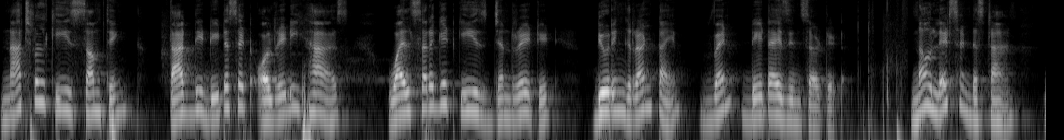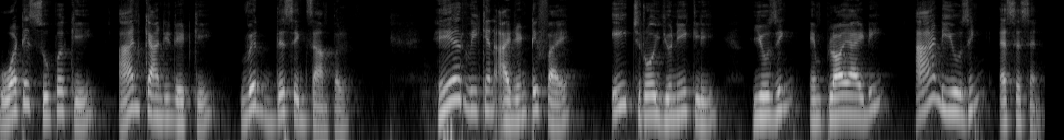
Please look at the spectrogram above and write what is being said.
natural key is something that the dataset already has while surrogate key is generated during runtime when data is inserted. Now let's understand what is super key and candidate key with this example. Here we can identify each row uniquely using employee ID and using SSN.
